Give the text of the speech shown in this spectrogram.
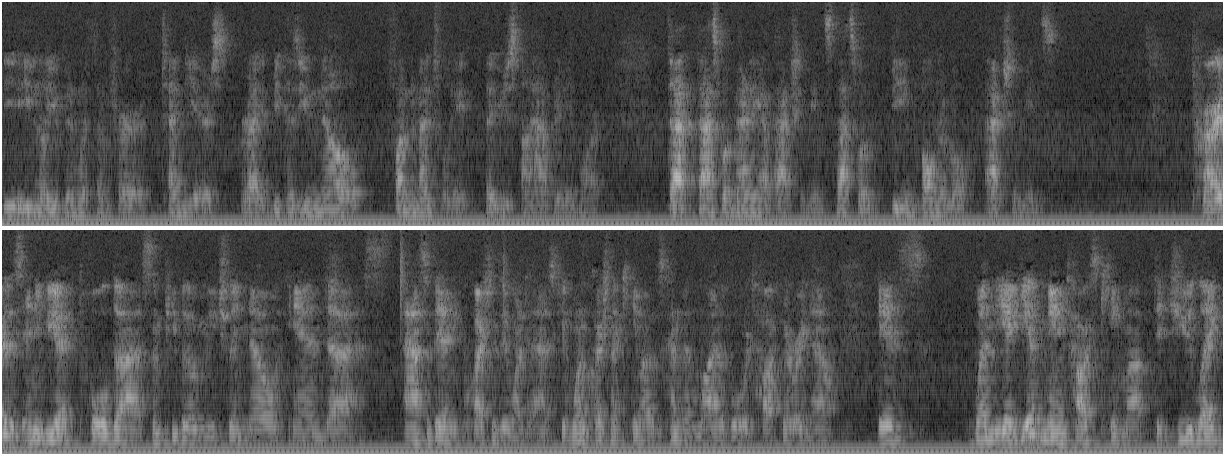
even though you've been with them for 10 years right? Because you know fundamentally that you're just not happy anymore that that's what manning up actually means. That's what being vulnerable actually means. Prior to this interview, I pulled uh, some people that we mutually know and uh, asked if they had any questions they wanted to ask you. One question that came out was kind of in line with what we're talking about right now is when the idea of man talks came up, did you like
